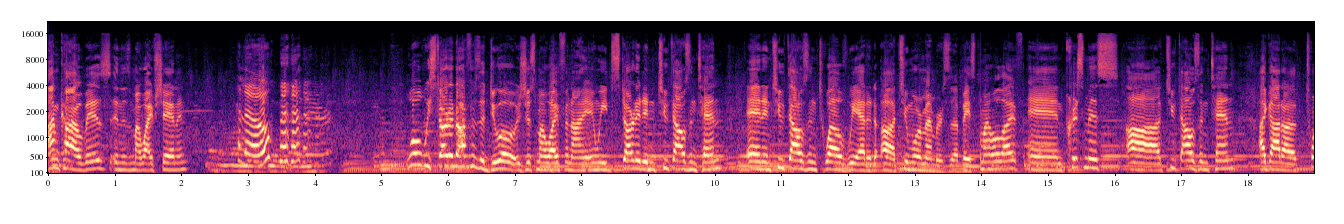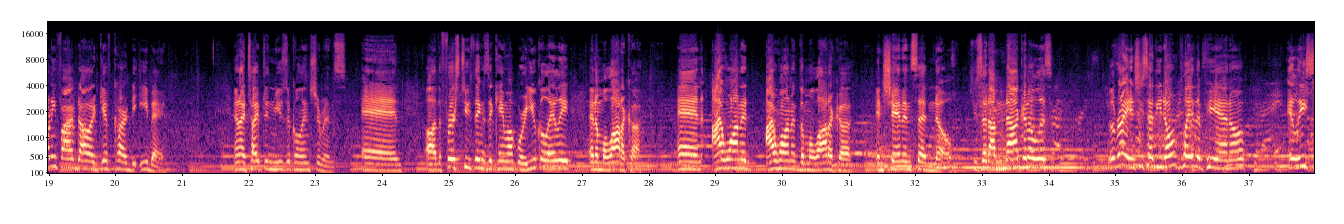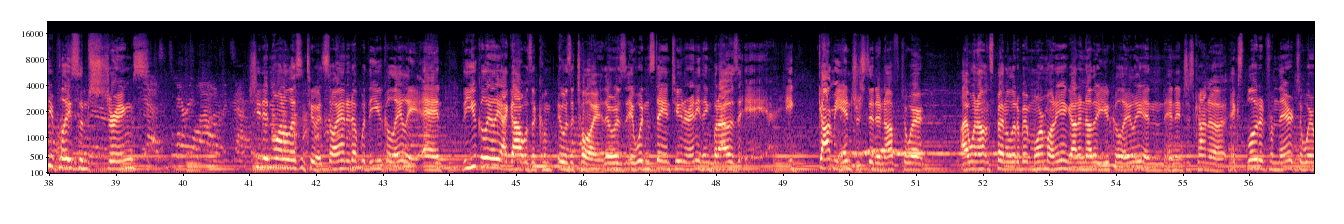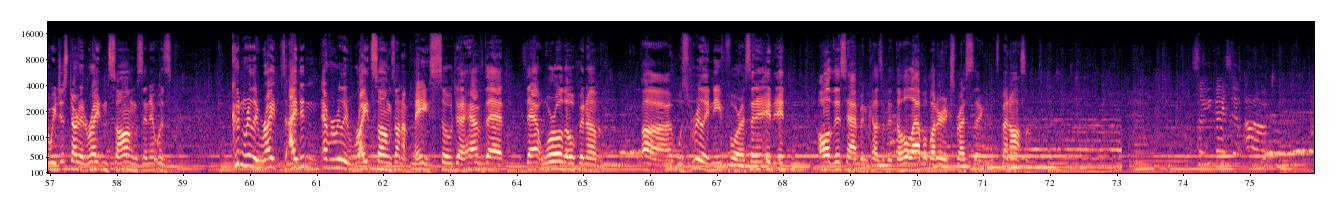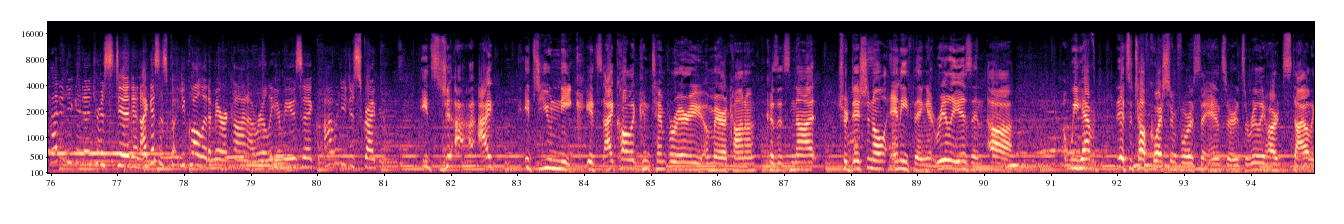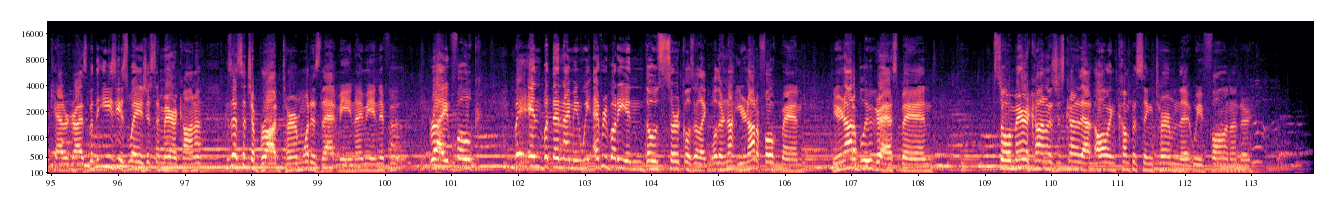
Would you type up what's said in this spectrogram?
I'm Kyle Biss, and this is my wife Shannon. Hello. Well, we started off as a duo. It was just my wife and I, and we started in 2010. And in 2012, we added uh, two more members, uh, based my whole life. And Christmas uh, 2010, I got a $25 gift card to eBay. And I typed in musical instruments. And uh, the first two things that came up were ukulele and a melodica. And I wanted, I wanted the melodica, and Shannon said no. She said, I'm not to listen. Right, and she said, You don't play the piano, at least you play some strings. She didn't want to listen to it, so I ended up with the ukulele. And the ukulele I got was a com- it was a toy. There was it wouldn't stay in tune or anything, but I was it, it got me interested enough to where I went out and spent a little bit more money and got another ukulele, and and it just kind of exploded from there to where we just started writing songs, and it was couldn't really write. I didn't ever really write songs on a bass, so to have that that world open up uh, was really neat for us, and it, it, it all this happened because of it. The whole Applebutter Express thing. It's been awesome. Interested in? I guess it's you call it Americana, really, your music. How would you describe? It's ju- I, I it's unique. It's I call it contemporary Americana because it's not traditional anything. It really isn't. Uh, we have. It's a tough question for us to answer. It's a really hard style to categorize, but the easiest way is just Americana because that's such a broad term. What does that mean? I mean, if it, right folk, but and but then I mean, we everybody in those circles are like, well, they're not. You're not a folk band. You're not a bluegrass band. So Americana is just kind of that all-encompassing term that we've fallen under.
